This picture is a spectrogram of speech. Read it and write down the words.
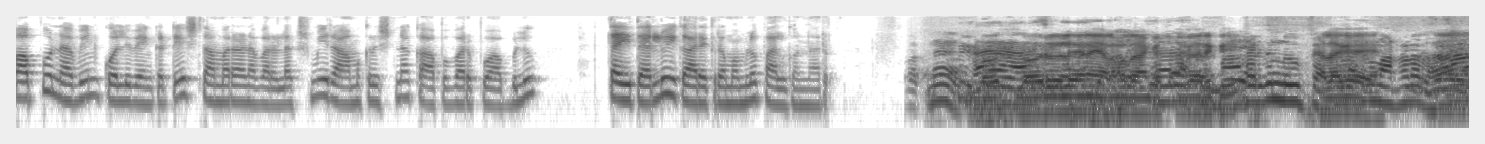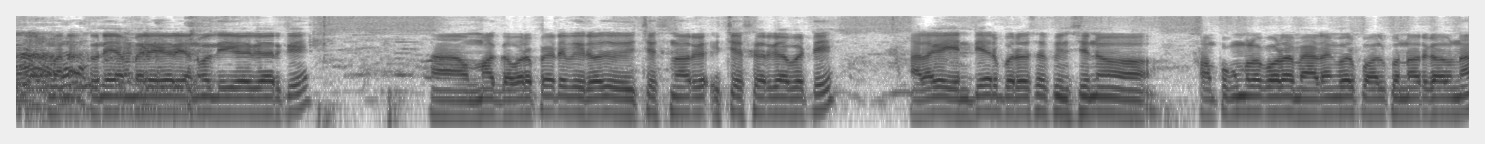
పప్పు నవీన్ కొల్లి వెంకటేష్ తమరాణ వరలక్ష్మి రామకృష్ణ కాపవరపు అబ్బులు తదితరులు ఈ కార్యక్రమంలో పాల్గొన్నారు. గౌరవులైన యనమల వెంకట గారికి అలాగే మన తుని ఎమ్మెల్యే గారు యనమల దిగారు గారికి మా గౌరపేట ఈరోజు ఇచ్చేస్తున్నారు ఇచ్చేసారు కాబట్టి అలాగే ఎన్టీఆర్ భరోసా పెన్షన్ పంపకంలో కూడా మేడం గారు పాల్గొన్నారు కావున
